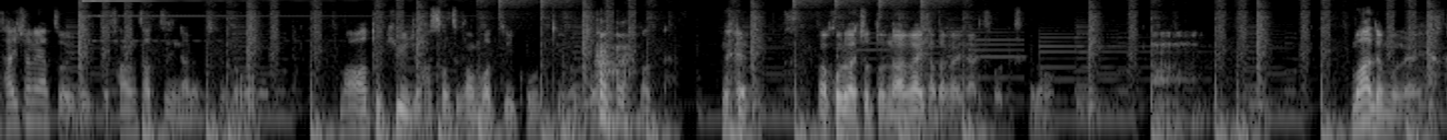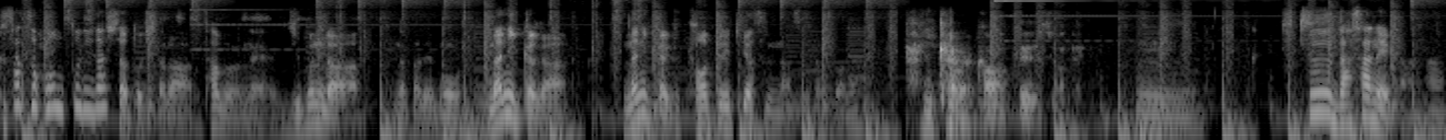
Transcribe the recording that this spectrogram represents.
最初のやつを入れると3冊になるんですけど、まあ、あと98冊頑張っていこうっていうのと、ね、まあ、これはちょっと長い戦いになりそうですけど、まあでもね、100冊本当に出したとしたら、多分ね、自分らの中でもう何かが、何かが変わってる気がするな、生活はね。何かが変わってるでしょうね。うん。普通出さねえからな。う。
